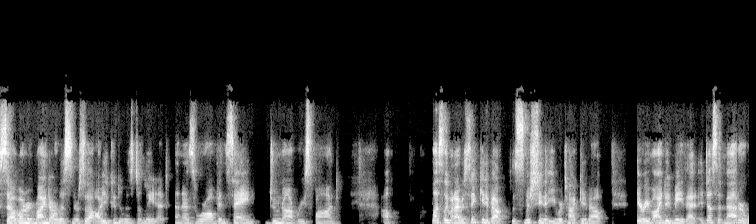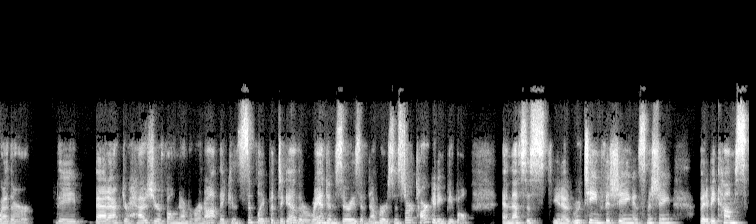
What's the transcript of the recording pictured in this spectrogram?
So I want to remind our listeners that all you can do is delete it. And as we're all been saying, do not respond. Um, Leslie, when I was thinking about the smishing that you were talking about, it reminded me that it doesn't matter whether the bad actor has your phone number or not. They can simply put together a random series of numbers and start targeting people. And that's just, you know, routine phishing and smishing, but it becomes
